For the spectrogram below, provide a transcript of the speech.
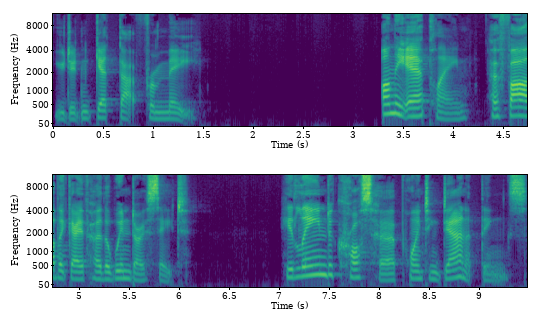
You didn't get that from me. On the airplane, her father gave her the window seat. He leaned across her, pointing down at things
